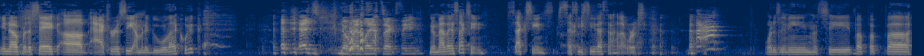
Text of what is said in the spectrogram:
You know, for the sake of accuracy, I'm going to Google that quick. Nomadland sex scene. No Madland sex scene. Sex scene. SEC, that's not how that works. what does it mean? Let's see. Ba, ba, ba.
